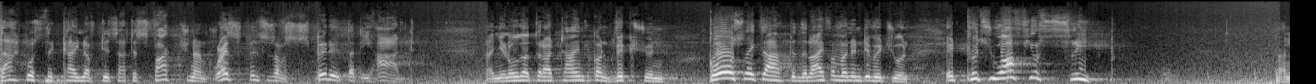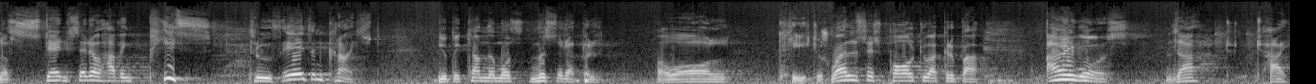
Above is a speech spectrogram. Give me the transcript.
That was the kind of dissatisfaction and restlessness of spirit that he had. And you know that there are times of conviction goes like that in the life of an individual. It puts you off your sleep. And instead of having peace through faith in Christ, you become the most miserable of all creatures. Well, says Paul to Agrippa, I was that type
